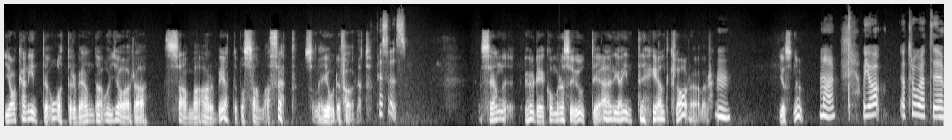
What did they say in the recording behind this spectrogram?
jag kan inte återvända och göra samma arbete på samma sätt som jag gjorde förut. Precis. Sen hur det kommer att se ut, det är jag inte helt klar över Mm. just nu. Nej. Och jag, jag, tror att, eh,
